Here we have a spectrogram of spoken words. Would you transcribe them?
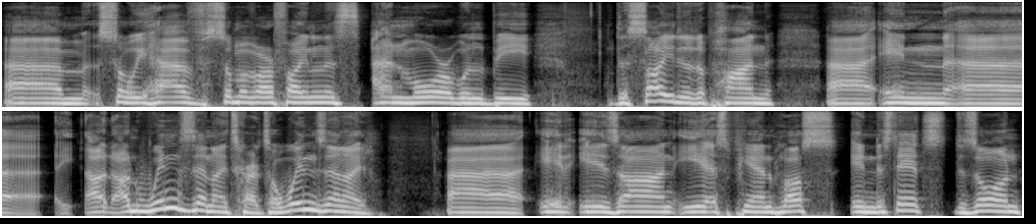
Um, so we have some of our finalists, and more will be decided upon uh, in uh, on, on Wednesday night's card. So Wednesday night uh, it is on ESPN Plus in the States, the zone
